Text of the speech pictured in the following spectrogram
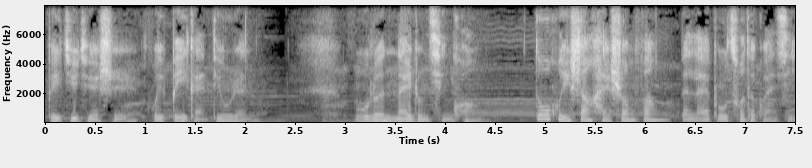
被拒绝时会倍感丢人，无论哪种情况，都会伤害双方本来不错的关系。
